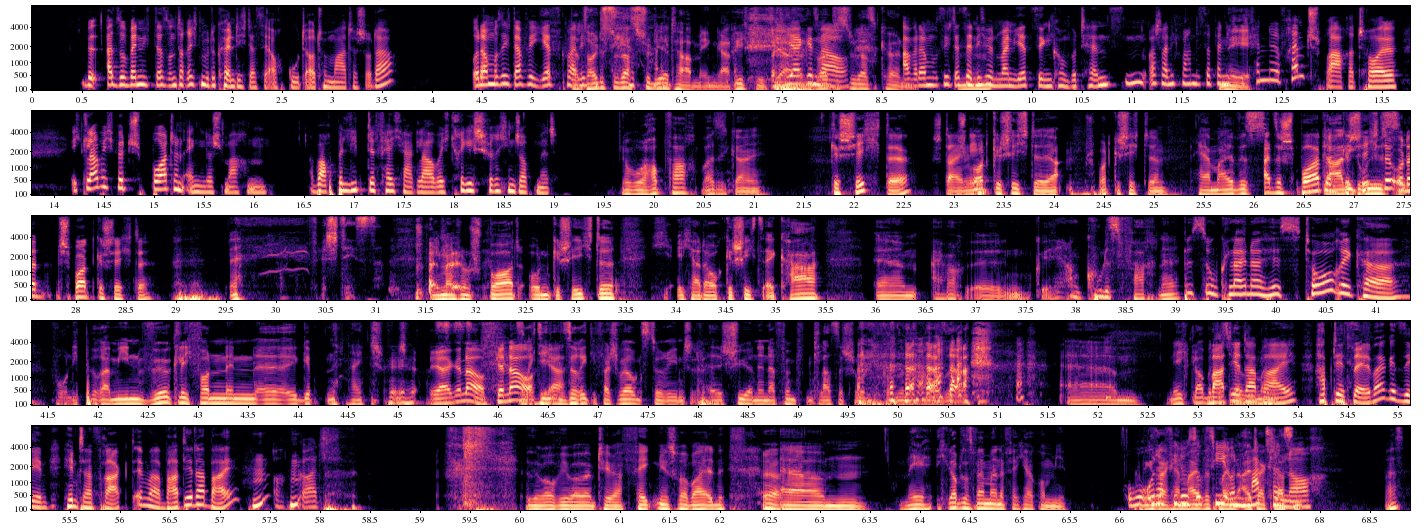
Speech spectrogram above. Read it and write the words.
Also wenn ich das unterrichten würde, könnte ich das ja auch gut automatisch, oder? Oder muss ich dafür jetzt Dann qualifiziert solltest du das studiert haben, Inga, richtig. Ja, Ja, genau. Solltest du das können. Aber dann muss ich das ja nicht mit meinen jetzigen Kompetenzen wahrscheinlich machen. Deshalb fände Nee. ich, ich fände Fremdsprache toll. Ich glaube, ich würde Sport und Englisch machen. Aber auch beliebte Fächer, glaube ich, kriege ich schwierig einen Job mit. Obwohl Hauptfach, weiß ich gar nicht. Geschichte, Steini. Sportgeschichte, ja. Sportgeschichte. Herr Malvis. also Sport und Geschichte Grüße. oder Sportgeschichte? Verstehst du? Ich meine schon Sport und Geschichte. Ich, ich hatte auch Geschichts-LK. Ähm, einfach äh, ein- ja, ein cooles Fach, ne? Bist du ein kleiner Historiker? Wurden die Pyramiden wirklich von den äh, Ägypten? Nein, Spaß. Ja, genau, genau, So richtig, ja. so richtig Verschwörungstheorien sch- äh, schüren in der fünften Klasse schon. So nach Hause. ähm, nee, ich glaube, Wart das ihr wär so mein- dabei? Habt ihr es selber gesehen? Hinterfragt immer. Wart ihr dabei? Hm? Oh Gott. Sind wir auch wieder beim Thema Fake News vorbei. Ähm, nee, ich glaube, das wäre meine Fächerkombi. Oh, Wie oder gesagt, Philosophie und Mathe Klassen- noch. Was?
